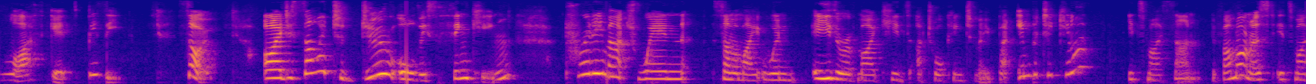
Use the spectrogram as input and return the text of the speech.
life gets busy. So I decide to do all this thinking pretty much when some of my when either of my kids are talking to me, but in particular, it's my son. If I'm honest, it's my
